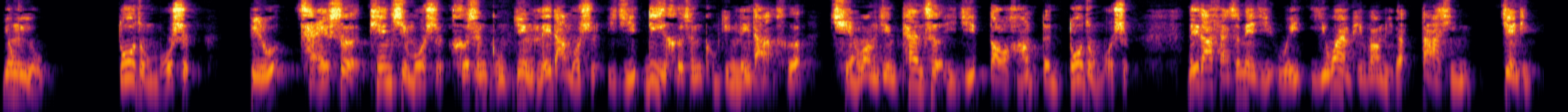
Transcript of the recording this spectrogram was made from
拥有多种模式。比如彩色天气模式、合成孔径雷达模式，以及力合成孔径雷达和潜望镜探测以及导航等多种模式。雷达反射面积为一万平方米的大型舰艇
